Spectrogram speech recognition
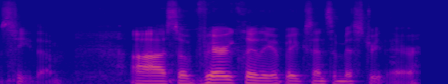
see them. Uh, so very clearly a big sense of mystery there.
